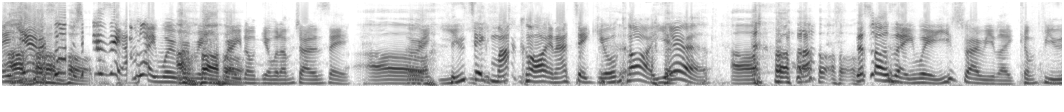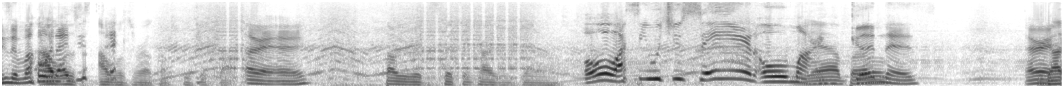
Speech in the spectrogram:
And yeah, that's I was Oh. trying to say. I'm like, wait, wait, wait, you Oh. probably don't get what I'm trying to say. Oh. All right, you take my car and I take your car. Yeah. Oh. That's why I was like, wait, you try to be like confused about I what I, was, just I said. was real confused that. All right, all right. Thought we were switching cars in general. Oh, I see what you're saying. Oh my Yeah, goodness. All right, gotta- all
